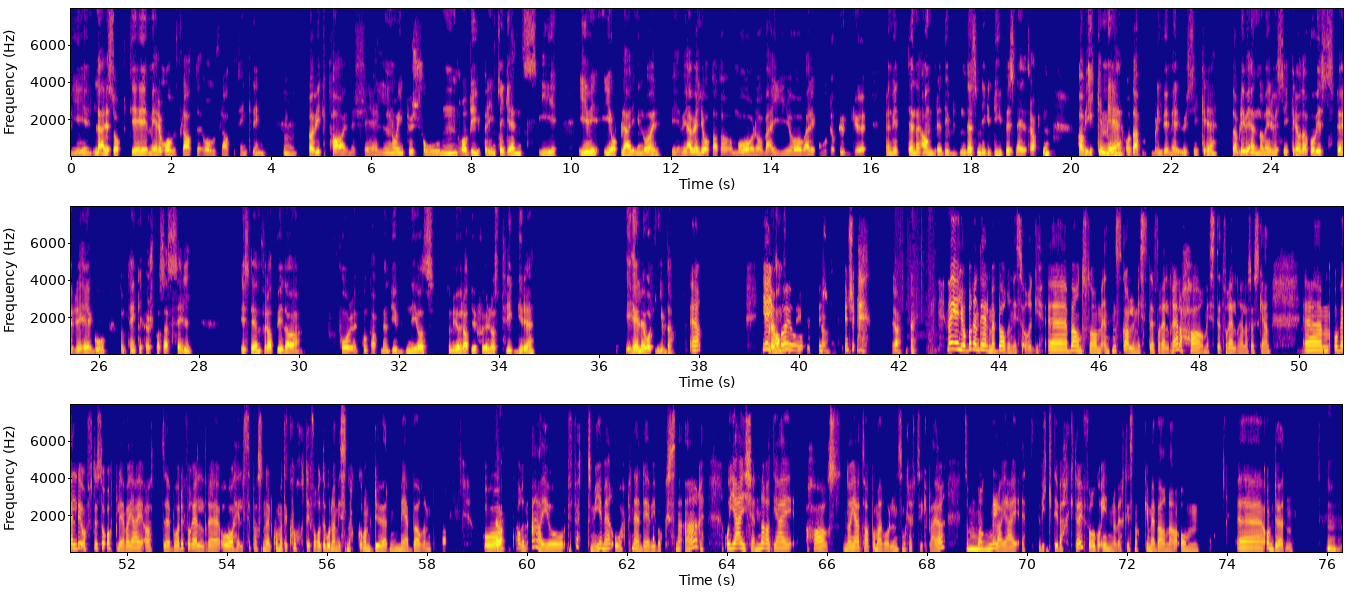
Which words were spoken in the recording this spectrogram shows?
vi, læres opp til mer overflate, overflatetenkning. Mm. Vi ikke tar med sjelen og intuisjonen og dypere intelligens i i, i opplæringen vår. Vi, vi, er veldig opptatt av å måle og veie og være god til å pugge. Men vi, denne andre dybden, det som ligger dypest ned i trakten, har vi ikke med. Og da blir vi mer usikre. Da blir vi enda mer usikre, og da får vi større ego som tenker først på seg selv. Istedenfor at vi da får kontakt med en dybden i oss som gjør at vi føler oss tryggere i hele vårt liv. da. Ja. Jeg jobber jo. Unnskyld. Ja. Nei, jeg jobber en del med barn i sorg. Eh, barn som enten skal miste foreldre, eller har mistet foreldre eller søsken. Um, og veldig ofte så opplever jeg at eh, både foreldre og helsepersonell kommer til kort i forhold til hvordan vi snakker om døden med barn. Og ja. barn er jo født mye mer åpne enn det vi voksne er. Og jeg kjenner at jeg har, når jeg tar på meg rollen som kreftsykepleier, så mangler jeg et viktig verktøy for å gå inn og virkelig snakke med barna om, eh, om døden. Mm.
